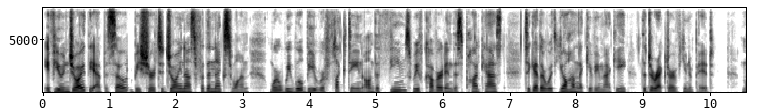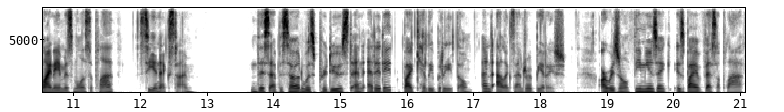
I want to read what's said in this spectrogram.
If you enjoyed the episode, be sure to join us for the next one, where we will be reflecting on the themes we've covered in this podcast together with Johanna Kivimäki, the director of UNIPID. My name is Melissa Plath. See you next time. This episode was produced and edited by Kelly Brito and Alexandra Birish. Our original theme music is by Vesa Plath.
